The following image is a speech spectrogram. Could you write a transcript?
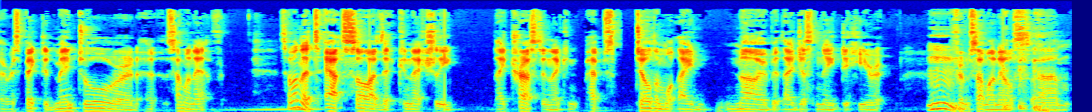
a respected mentor or a, someone out, someone that's outside that can actually they trust and they can perhaps tell them what they know, but they just need to hear it mm. from someone else. Um,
